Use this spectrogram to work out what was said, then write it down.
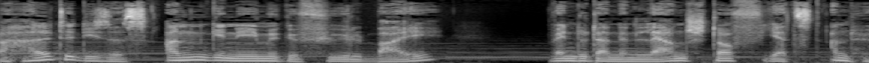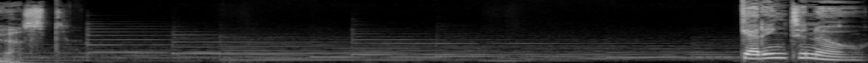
Behalte dieses angenehme Gefühl bei, wenn du deinen Lernstoff jetzt anhörst. Getting to know.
